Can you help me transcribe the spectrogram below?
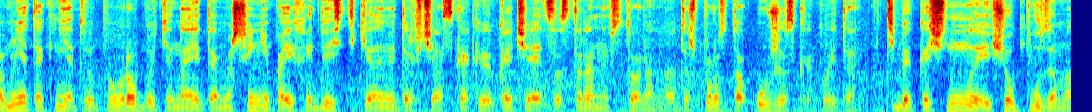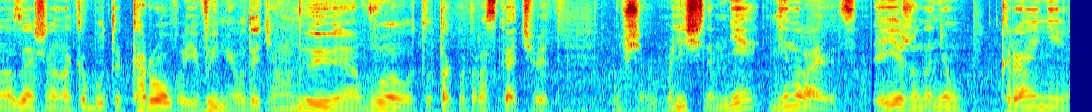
по мне так нет. Вы попробуйте на этой машине поехать 200 км в час, как ее качает со стороны в сторону. Это же просто ужас какой-то. Тебя качнуло еще пузом, она, знаешь, она как будто корова и вымя вот этим вот, вот, вот так вот раскачивает. В общем, лично мне не нравится. Я езжу на нем крайне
